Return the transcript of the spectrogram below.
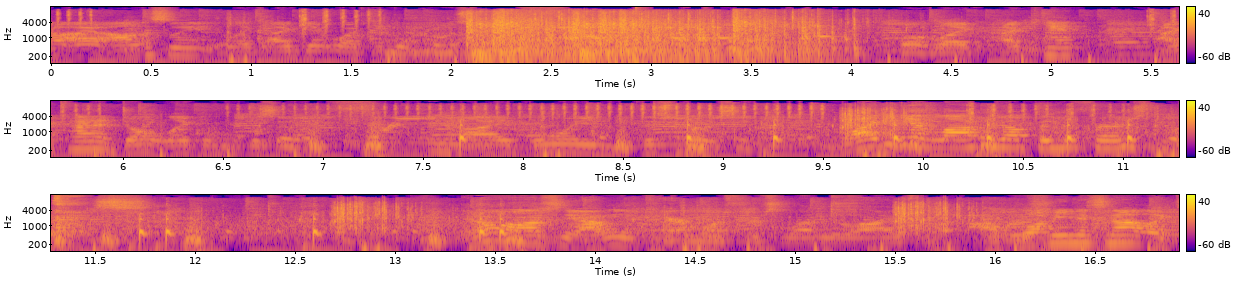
Know, I honestly, like, I get why people post But, like, I can't, I kind of don't like when people say, like, free my boy, this person. Why did he get locked up in the first place? You know, honestly, I don't care much for celebrity life, I was. Well, I mean, it's not like,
